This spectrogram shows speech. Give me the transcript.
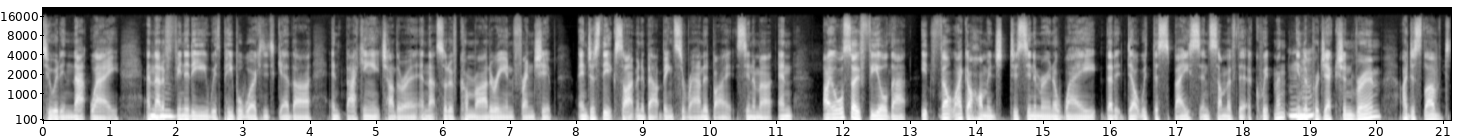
to it in that way and that mm. affinity with people working together and backing each other and, and that sort of camaraderie and friendship and just the excitement about being surrounded by cinema. And I also feel that it felt like a homage to cinema in a way that it dealt with the space and some of the equipment in the mm-hmm. projection room. I just loved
